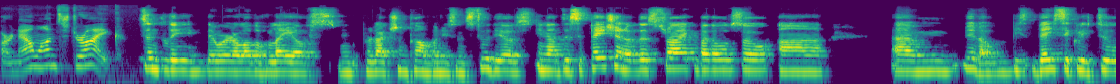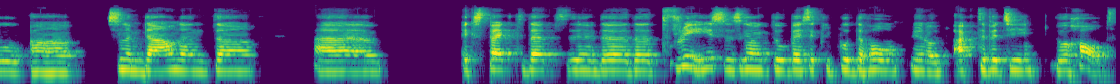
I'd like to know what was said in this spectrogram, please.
are now on strike. Recently, there were a lot of layoffs in production companies and studios in anticipation of the strike, but also, uh, um, you know, basically to uh, slim down and uh, uh, expect that the, the the freeze is going to basically put the whole, you know, activity to a halt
